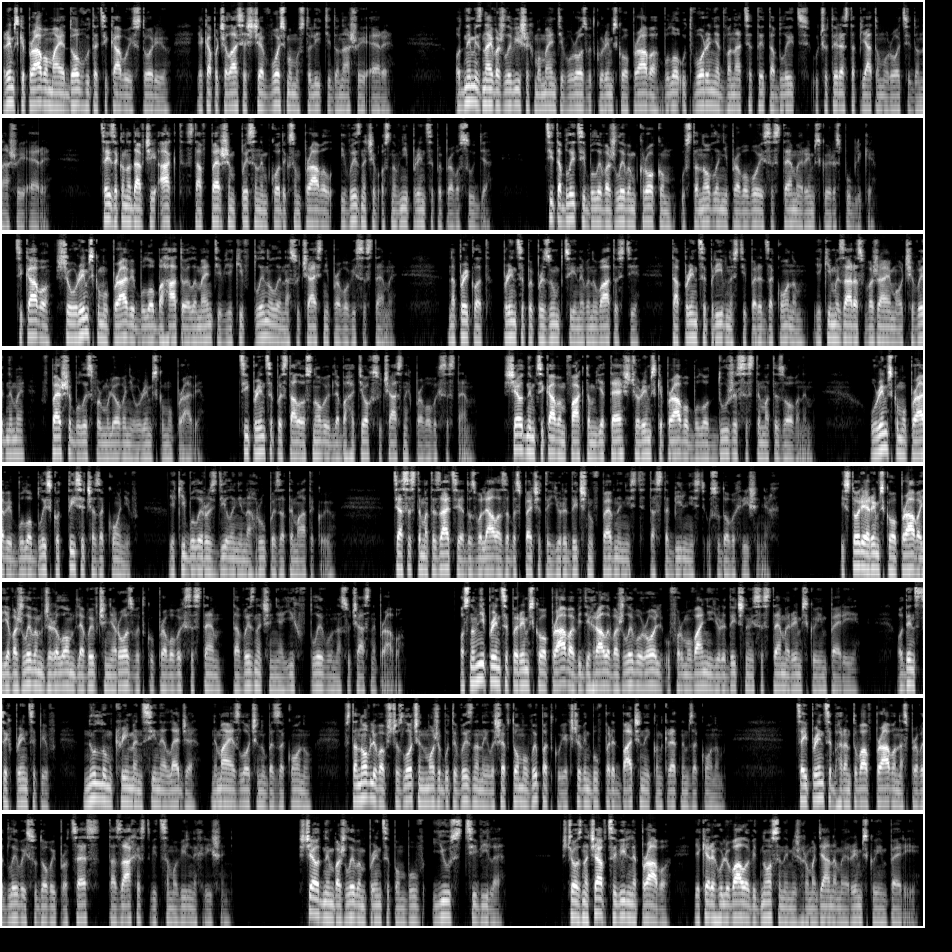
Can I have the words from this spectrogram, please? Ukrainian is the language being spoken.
Римське право має довгу та цікаву історію, яка почалася ще в 8 столітті до нашої ери. Одним із найважливіших моментів у розвитку римського права було утворення 12 таблиць у 405 році до нашої ери. Цей законодавчий акт став першим писаним кодексом правил і визначив основні принципи правосуддя. Ці таблиці були важливим кроком у становленні правової системи Римської республіки. Цікаво, що у римському праві було багато елементів, які вплинули на сучасні правові системи. Наприклад, принципи презумпції невинуватості та принцип рівності перед законом, які ми зараз вважаємо очевидними, вперше були сформульовані у римському праві. Ці принципи стали основою для багатьох сучасних правових систем. Ще одним цікавим фактом є те, що римське право було дуже систематизованим. У римському праві було близько тисяча законів, які були розділені на групи за тематикою. Ця систематизація дозволяла забезпечити юридичну впевненість та стабільність у судових рішеннях. Історія римського права є важливим джерелом для вивчення розвитку правових систем та визначення їх впливу на сучасне право. Основні принципи римського права відіграли важливу роль у формуванні юридичної системи Римської імперії. Один з цих принципів nullum crimen sine legge – немає злочину без закону, встановлював, що злочин може бути визнаний лише в тому випадку, якщо він був передбачений конкретним законом. Цей принцип гарантував право на справедливий судовий процес та захист від самовільних рішень. Ще одним важливим принципом був «jus civile», що означав цивільне право, яке регулювало відносини між громадянами Римської імперії.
